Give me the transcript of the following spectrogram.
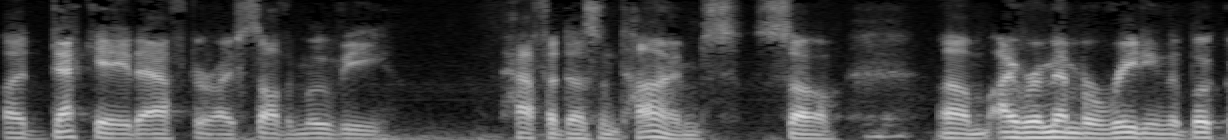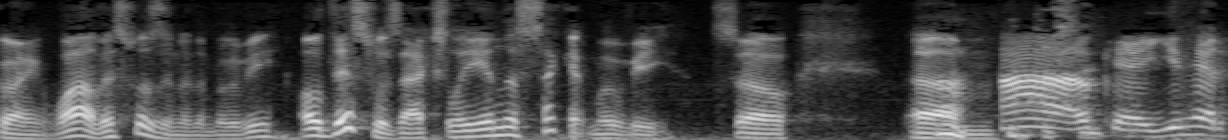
a decade after I saw the movie half a dozen times. So um, I remember reading the book, going, "Wow, this wasn't in the movie. Oh, this was actually in the second movie." So. Um, Ah, okay. You had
